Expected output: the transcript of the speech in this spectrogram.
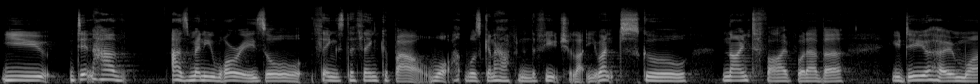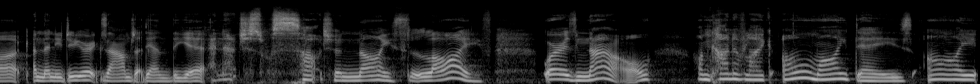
you didn't have as many worries or things to think about what was going to happen in the future. Like, you went to school, nine to five, whatever, you do your homework, and then you do your exams at the end of the year. And that just was such a nice life. Whereas now, I'm kind of like, oh my days, I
